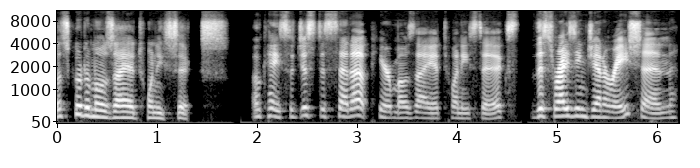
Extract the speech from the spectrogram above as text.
let's go to Mosiah 26. Okay, so just to set up here, Mosiah 26, this rising generation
